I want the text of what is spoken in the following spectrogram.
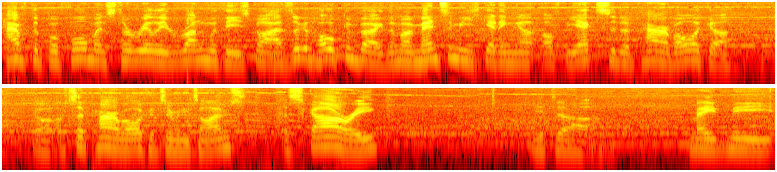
have the performance to really run with these guys. Look at Hulkenberg, the momentum he's getting uh, off the exit of Parabolica. God, I've said Parabolica too many times. Ascari, it uh, made me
